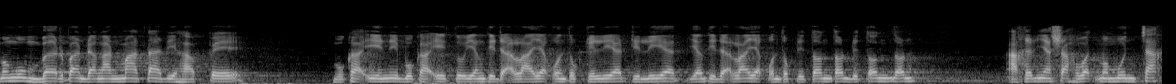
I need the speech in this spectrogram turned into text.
mengumbar pandangan mata di HP, buka ini, buka itu yang tidak layak untuk dilihat, dilihat, yang tidak layak untuk ditonton, ditonton. Akhirnya syahwat memuncak,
